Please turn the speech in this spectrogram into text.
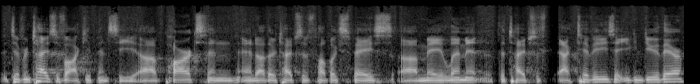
Different types of occupancy, uh, parks and, and other types of public space uh, may limit the types of activities that you can do there,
